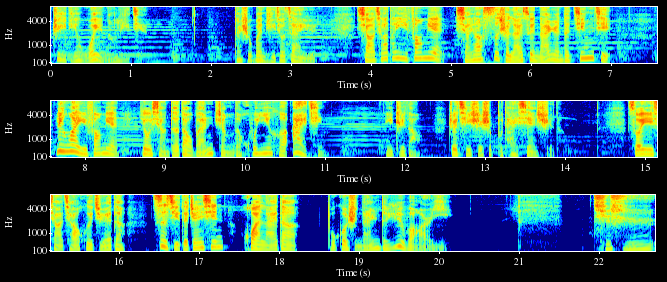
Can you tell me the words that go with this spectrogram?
这一点我也能理解。但是问题就在于，小乔她一方面想要四十来岁男人的经济，另外一方面又想得到完整的婚姻和爱情。你知道？这其实是不太现实的，所以小乔会觉得自己的真心换来的不过是男人的欲望而已。其实，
